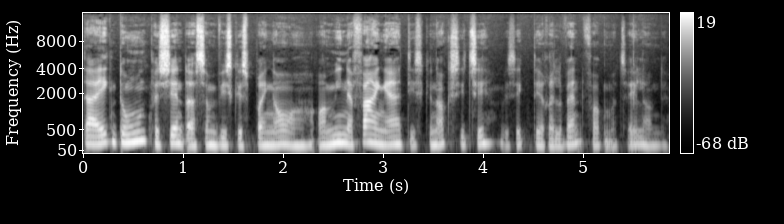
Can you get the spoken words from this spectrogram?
Der er ikke nogen patienter, som vi skal springe over, og min erfaring er, at de skal nok sige til, hvis ikke det er relevant for dem at tale om det.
